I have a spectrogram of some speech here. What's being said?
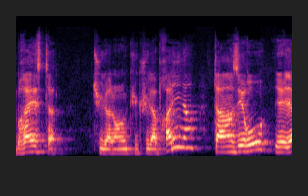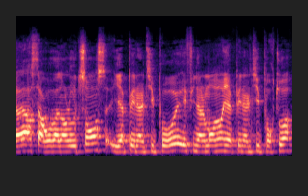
Brest, tu l'as dans le cucul à praline, hein. t'as un 0, et derrière ça reva dans l'autre sens, il y a pénalty pour eux, et finalement non, il y a pénalty pour toi.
